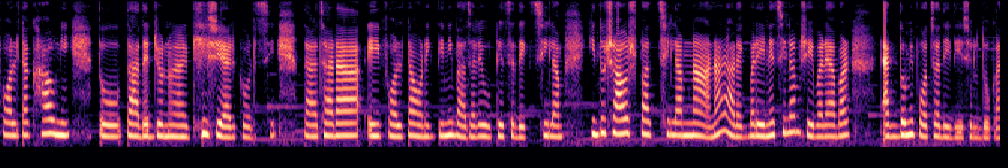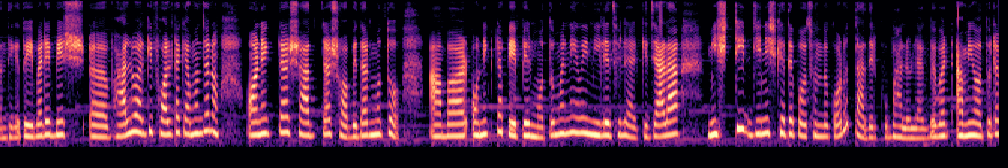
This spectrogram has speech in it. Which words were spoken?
ফলটা খাওনি। তো তাদের জন্য আর কি শেয়ার করছি। তাছাড়া এই ফলটা অনেক দিনই বাজারে উঠেছে, দেখছিলাম। কিন্তু সাহস পাচ্ছিলাম না আনার। আর একবার এনেছিলাম, সেইবারে আবার একদমই পচা দিয়ে দিয়েছিল দোকান থেকে। তো এবারে বেশ ভালো আর কি। ফলটা কেমন যেন অনেকটা স্বাদটা সবেদার মতো, আবার অনেকটা পেঁপের মতো মানে ওই মিলে ঝুলে আর কি। যারা মিষ্টি জিনিস খেতে পছন্দ করো, তাদের খুব ভালো লাগবে। বাট আমি অতটা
